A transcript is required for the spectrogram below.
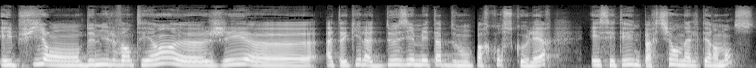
Et puis en 2021, j'ai attaqué la deuxième étape de mon parcours scolaire et c'était une partie en alternance.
